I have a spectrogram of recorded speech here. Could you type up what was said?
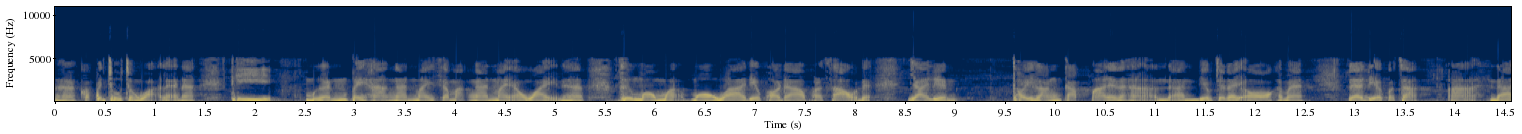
นะฮะก็เป็นช่วงจังหวะแหละนะที่เหมือนไปหางานใหม่สมัครงานใหม่เอาไว้นะฮะซึ่งมองว่ามองว่าเดี๋ยวพอดาวพระเสาร์เนี่ยย้ายเรือน ถอยหลังกลับมาเนี่ยนะฮะอันอันเดี๋ยวจะได้ออกใช่ไหมแล้วเดี๋ยวก็จะอ่าได้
